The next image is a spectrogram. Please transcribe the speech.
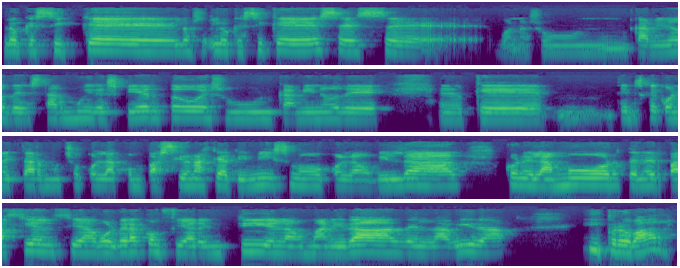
lo que sí que, lo, que, sí que es, es, eh, bueno, es un camino de estar muy despierto, es un camino de, en el que mm, tienes que conectar mucho con la compasión hacia ti mismo, con la humildad, con el amor, tener paciencia, volver a confiar en ti, en la humanidad, en la vida y probar,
